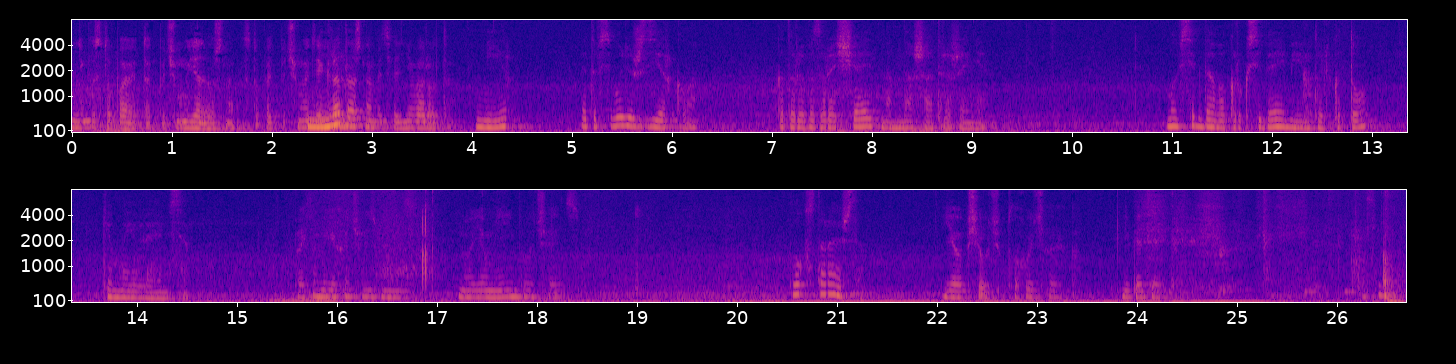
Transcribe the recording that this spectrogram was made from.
не поступают, так почему я должна поступать? Почему эта игра Мир. должна быть в одни ворота? Мир — это всего лишь зеркало, которое возвращает нам наше отражение. Мы всегда вокруг себя имеем только то, кем мы являемся. Поэтому я хочу измениться. Но я, у меня не получается. Плохо стараешься. Я вообще очень плохой человек. Негодяйка. Спасибо.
